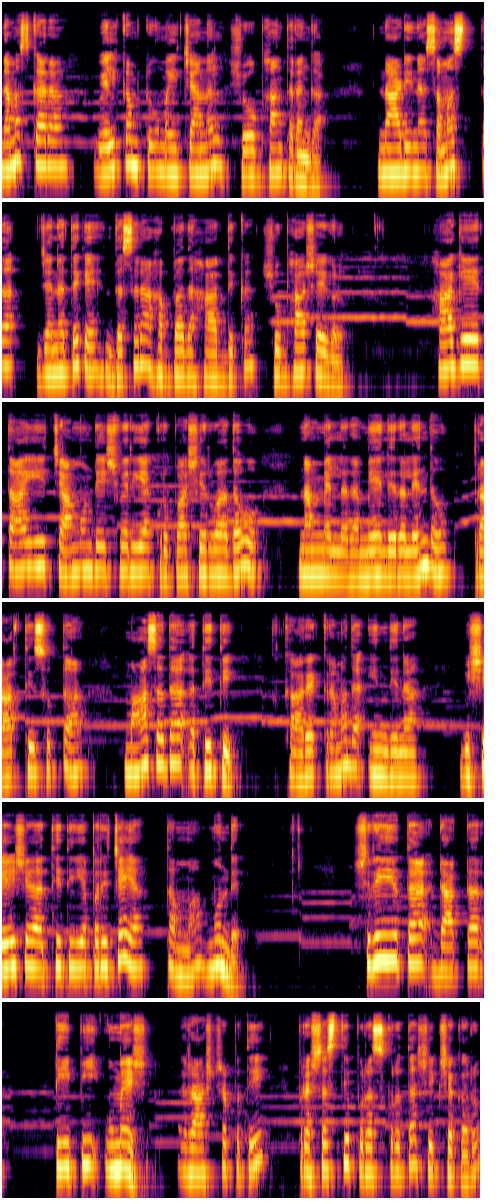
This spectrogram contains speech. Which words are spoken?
ನಮಸ್ಕಾರ. Welcome to my channel Shobhantaranga. ನಾಡಿನ ಸಮಸ್ತ ಜನತೆಗೆ ದಸರಾ ಹಬ್ಬದ ಹಾರ್ದಿಕ ಶುಭಾಶಯಗಳು. ಹಾಗೆ ತಾಯಿ ಚಾಮುಂಡೇಶ್ವರಿಯ ಕೃಪಾಶೀರ್ವಾದವು ನಮ್ಮೆಲ್ಲರ ಮೇಲಿರಲೆಂದು ಪ್ರಾರ್ಥಿಸುತ್ತಾ ಮಾಸದ ಅತಿಥಿ ಕಾರ್ಯಕ್ರಮದ ಇಂದಿನ ವಿಶೇಷ ಅತಿಥಿಯ ಪರಿಚಯ ತಮ್ಮ ಮುಂದೆ. ಶ್ರೀಯುತ ಡಾಕ್ಟರ್ ಟಿ ಪಿ ಉಮೇಶ್, ರಾಷ್ಟ್ರಪತಿ ಪ್ರಶಸ್ತಿ ಪುರಸ್ಕೃತ ಶಿಕ್ಷಕರು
